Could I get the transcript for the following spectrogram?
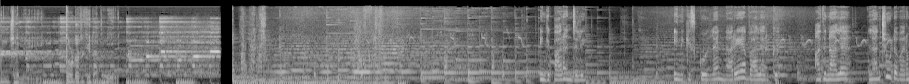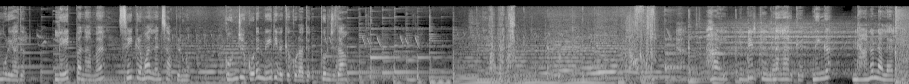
அஞ்சலி தொடர்கிறது. இங்க பாரு அஞ்சலி. இன்னைக்கு ஸ்கூல்ல நிறைய வேலை இருக்கு. அதனால லஞ்ச் விட்ட வர முடியாது. லேட் பண்ணாம சீக்கிரமா லஞ்ச் சாப்பிடணும். கொஞ்சம் கூட மீதி வைக்க கூடாது. புரிஞ்சுதா? ஹாய் எப்படி இருக்கீங்க? நல்லா இருக்கு நீங்க? நானும் நல்லா இருக்கேன்.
